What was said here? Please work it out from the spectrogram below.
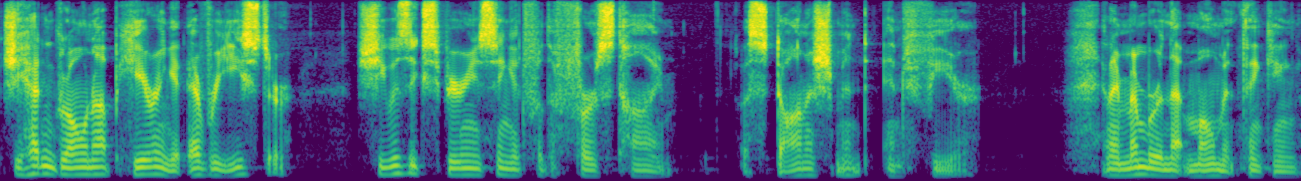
She hadn't grown up hearing it every Easter. She was experiencing it for the first time astonishment and fear. And I remember in that moment thinking,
